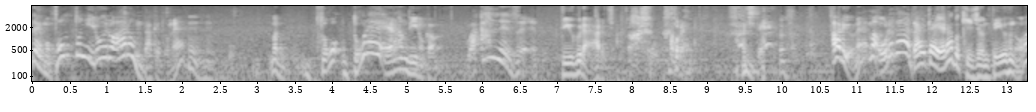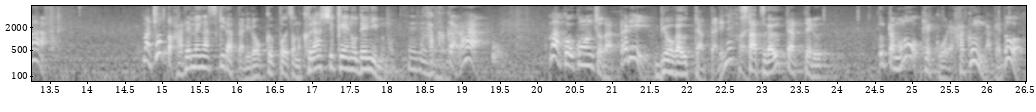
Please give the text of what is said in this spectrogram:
でもう本当にいろいろあるんだけどね、うんうん。まあ、どどれ選んでいいのか分かんねえぜっていうぐらいあるじゃん。これ。マジで。あるよね。まあ俺が大体選ぶ基準っていうのはまあちょっと派手めが好きだったりロックっぽいそのクラッシュ系のデニムも履くからまあこういうコンチョだったり鋲が打ってあったりね、はい。スタッズが打ってあってる打ったものを結構俺履くんだけど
